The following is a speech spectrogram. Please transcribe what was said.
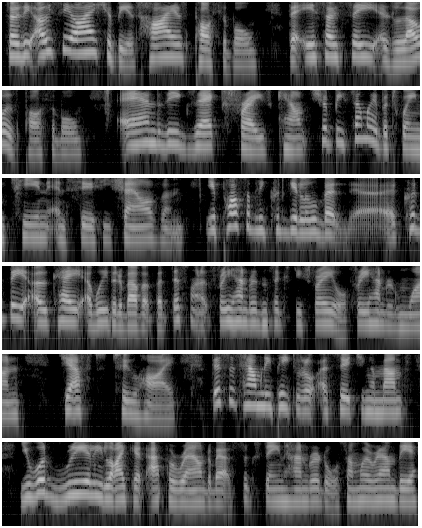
So the OCI should be as high as possible the SOC as low as possible, and the exact phrase count should be somewhere between 10 and 30,000. You possibly could get a little bit, uh, could be okay a wee bit above it, but this one at 363 or 301, just too high. This is how many people are searching a month. You would really like it up around about 1600 or somewhere around there,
